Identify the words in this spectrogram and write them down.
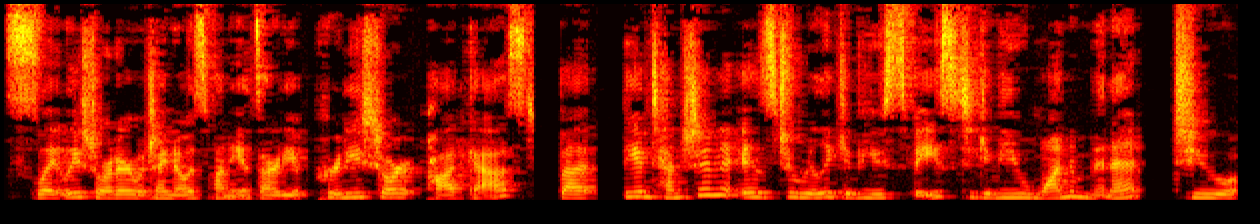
slightly shorter, which I know is funny. It's already a pretty short podcast, but the intention is to really give you space to give you one minute to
